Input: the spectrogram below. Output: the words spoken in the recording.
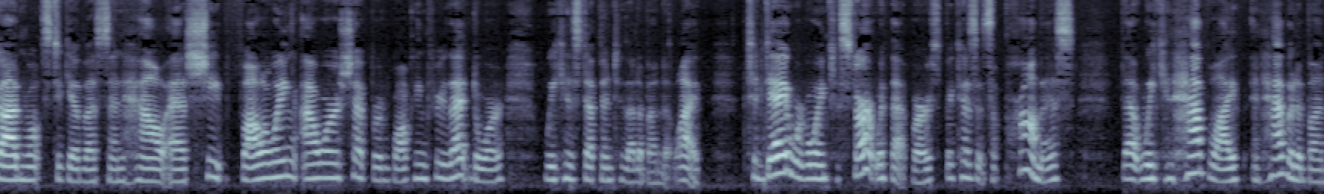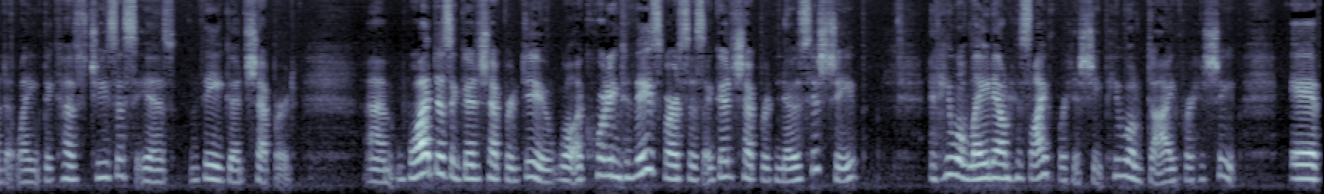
God wants to give us, and how, as sheep following our shepherd, walking through that door, we can step into that abundant life. Today, we're going to start with that verse because it's a promise that we can have life and have it abundantly because Jesus is the good shepherd. Um, what does a good shepherd do? Well, according to these verses, a good shepherd knows his sheep and he will lay down his life for his sheep. He will die for his sheep if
